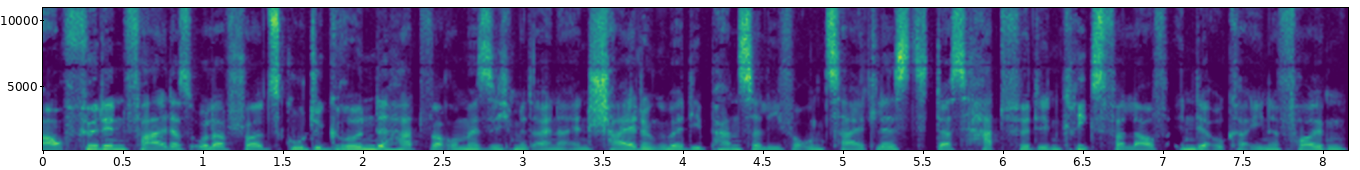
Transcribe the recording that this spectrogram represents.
Auch für den Fall, dass Olaf Scholz gute Gründe hat, warum er sich mit einer Entscheidung über die Panzerlieferung Zeit lässt, das hat für den Kriegsverlauf in der Ukraine Folgen.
